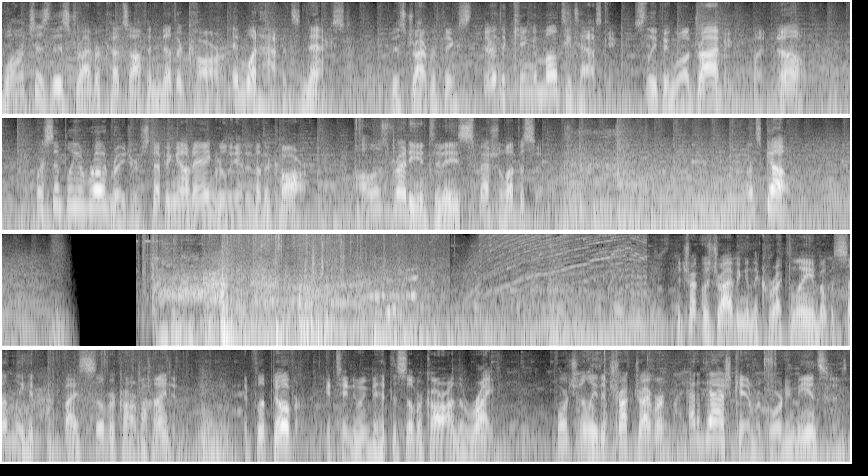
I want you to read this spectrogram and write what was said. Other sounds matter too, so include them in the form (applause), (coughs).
Watch as this driver cuts off another car and what happens next. This driver thinks they're the king of multitasking, sleeping while driving, but no. Or simply a road rager stepping out angrily at another car. All is ready in today's special episode. Let's go! The truck was driving in the correct lane but was suddenly hit by a silver car behind it and flipped over, continuing to hit the silver car on the right. Fortunately, the truck driver had a dash cam recording the incident.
